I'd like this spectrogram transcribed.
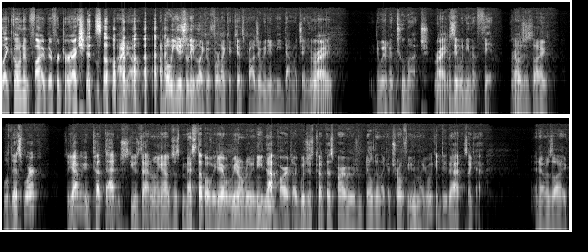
like going in five different directions. So. I know, Uh, but we usually like for like a kid's project, we didn't need that much anyway. Right. It would have been too much Right. because they wouldn't even fit. So I was just like, "Will this work?" So yeah, we can cut that and just use that. And I'm like, "Yeah, it's just messed up over here, but we don't really need Mm. that part. Like, we'll just cut this part. We were just building like a trophy. I'm like, we could do that. It's like, yeah. And I was like,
